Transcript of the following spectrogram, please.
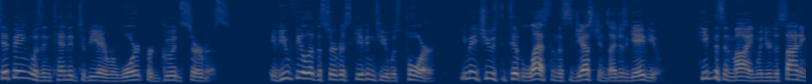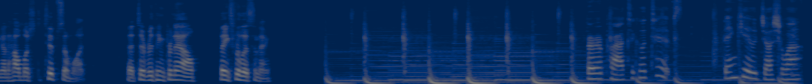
tipping was intended to be a reward for good service. If you feel that the service given to you was poor, you may choose to tip less than the suggestions I just gave you. Keep this in mind when you're deciding on how much to tip someone. That's everything for now. Thanks for listening. Very practical tips. Thank you, Joshua.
